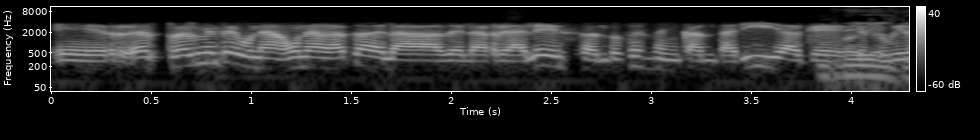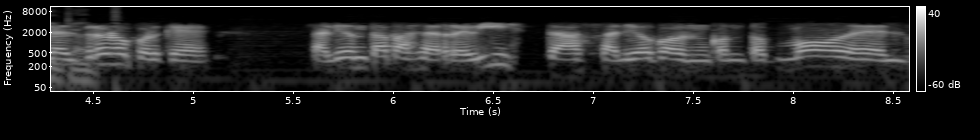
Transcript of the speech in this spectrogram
Eh, realmente una, una gata de la, de la realeza, entonces me encantaría que, tuviera el trono porque salió en tapas de revistas, salió con, con top model,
